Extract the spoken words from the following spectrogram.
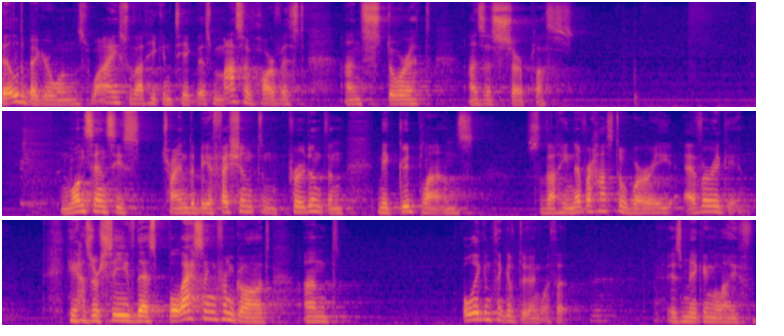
build bigger ones. Why? So that he can take this massive harvest and store it as a surplus. In one sense, he's trying to be efficient and prudent and make good plans so that he never has to worry ever again. He has received this blessing from God, and all he can think of doing with it is making life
